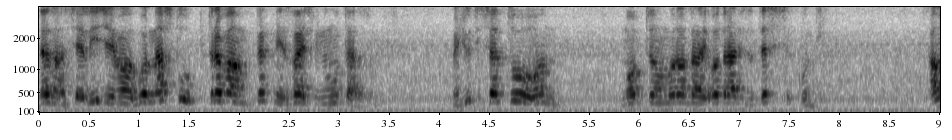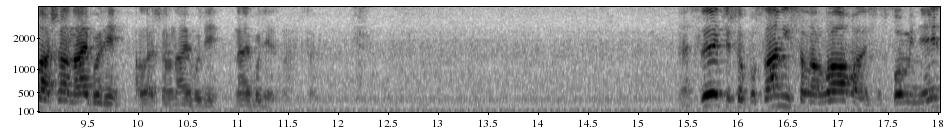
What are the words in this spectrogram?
ne znam, se liđe malo gore nastup, treba 15-20 minuta, razumiješ. Međutim, sad to on mobitelom mora da odradi za 10 sekundi. Allah što najbolji, Allah što najbolji, najbolje zna. Tako. E, sljedeće što poslanik sallallahu alaihi se spominje,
